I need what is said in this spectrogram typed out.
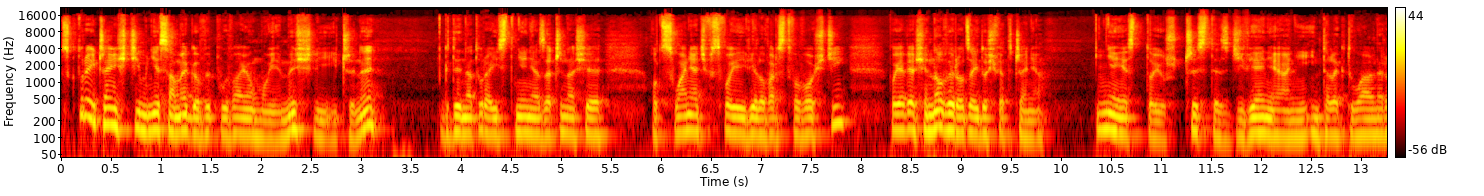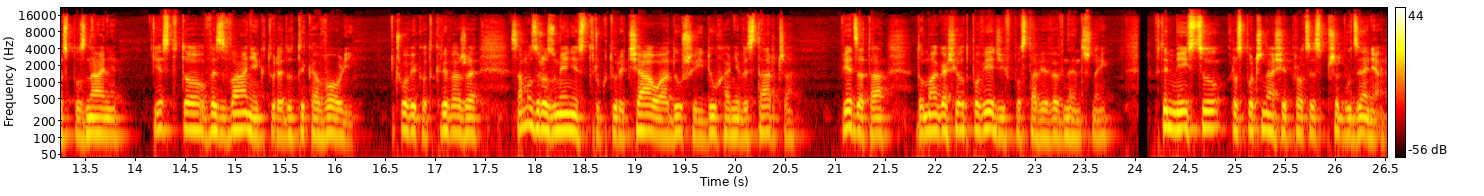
Z której części mnie samego wypływają moje myśli i czyny? Gdy natura istnienia zaczyna się odsłaniać w swojej wielowarstwowości, pojawia się nowy rodzaj doświadczenia. Nie jest to już czyste zdziwienie ani intelektualne rozpoznanie. Jest to wezwanie, które dotyka woli. Człowiek odkrywa, że samo zrozumienie struktury ciała, duszy i ducha nie wystarcza. Wiedza ta domaga się odpowiedzi w postawie wewnętrznej. W tym miejscu rozpoczyna się proces przebudzenia,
